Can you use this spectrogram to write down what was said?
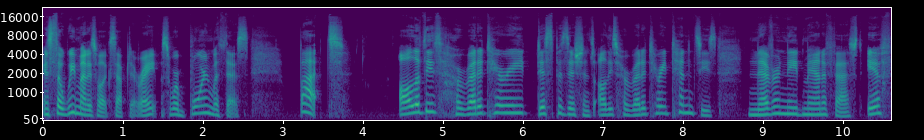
And so we might as well accept it, right? So we're born with this. But all of these hereditary dispositions, all these hereditary tendencies never need manifest if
